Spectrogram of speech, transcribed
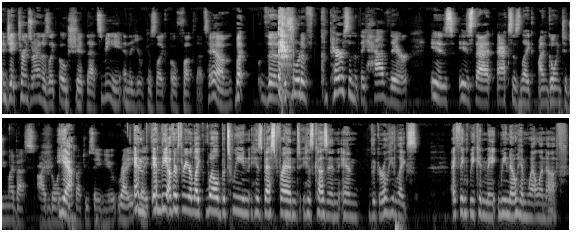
and jake turns around and is like oh shit that's me. And the Yeerk is like oh fuck that's him. But the, the sort of comparison that they have there is is that Ax is like, I'm going to do my best. I'm going Yeah. to try to save you, right? and like, and the other three are like, well, between his best friend, his cousin, and the girl he likes, I think we can make we know him well enough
